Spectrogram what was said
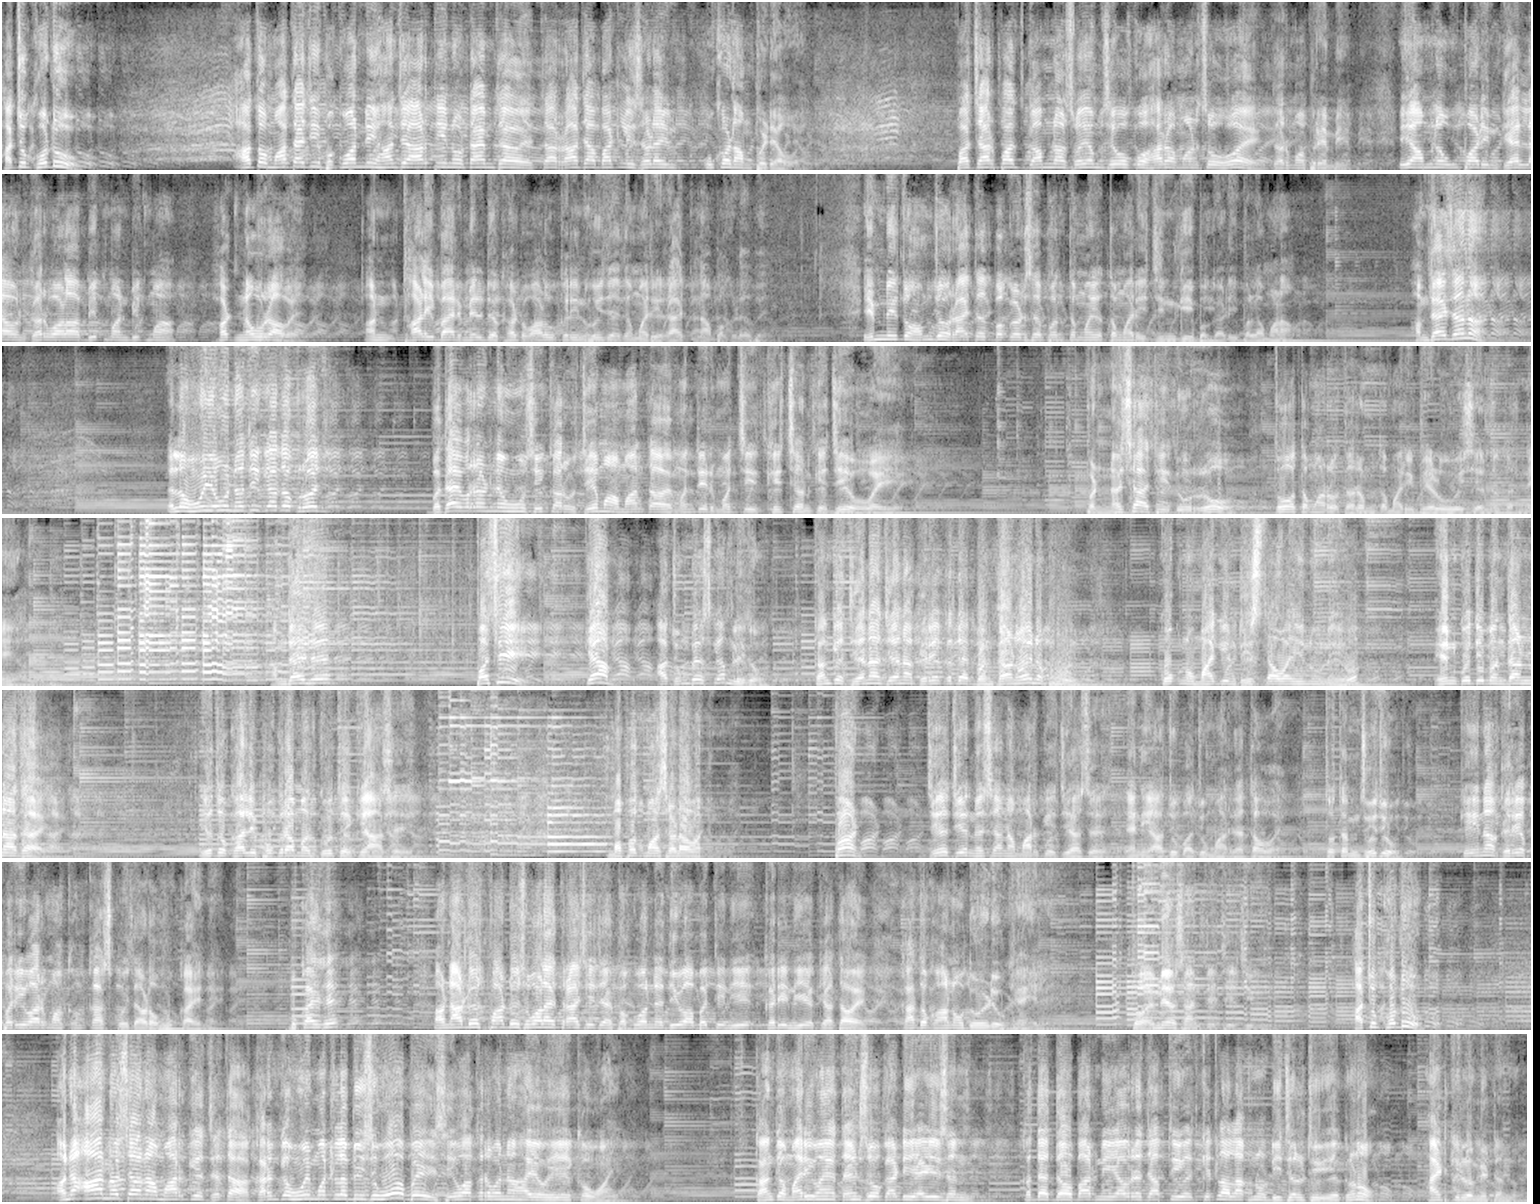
સાચું ખોટું? આ તો માતાજી ભગવાનની સાંજે આરતીનો ટાઈમ થયો હોય ત્યાં રાજા બાટલી ચડાવીને ઉકળામ પડ્યા હોય. પાંચ ચાર પાંચ ગામના સ્વયંસેવકો હારા માણસો હોય ધર્મ પ્રેમી એ અમને ઉપાડીને ઘેર લાવે ઘરવાળા બીકમાં બીકમાં હટ નવરાવે. અને થાળી બહાર મેલ દે હટ વાળું કરીને હોઈ જાય, તમારી રાત ના બગડે ભાઈ એમની તો સમજો, રાત જ બગડશે, પણ તમે તમારી જિંદગી બગાડી, ભલા માણા. સમજાય છે ને? એટલે હું એવું નથી કહેતો રોજ બધાય વરણને હું સ્વીકારું, જેમાં માનતા હોય, મંદિર, મસ્જિદ કિચન કે જે હોય. પણ નશાથી દૂર રહો, તો તમારો ધર્મ તમારી ભેળું હોય છે, નકર નહીં હાલે. સમજાય છે? પછી કેમ? આ ઝુંબેશ કેમ લીધો? કારણ કે જેના જેના ઘરે કદાચ બંધાણ હોય ને ફૂલ કોકનું માગીને ઢીસતા હોય એનું નહીં હો. એનું કોઈ બંધાણ ના થાય. એ તો ખાલી ફોકરામાં જ ગોતે ક્યાં છે. મફતમાં ચડાવવાની પણ જે જે નશાના માર્ગે જ્યાં છે, એની આજુબાજુમાં રહેતા હોય, તો તમે જોજો. કે એના ઘરે પરિવારમાં કંકાસ કોઈ દાડો હુકાય નહીં. હુકાય છે? અને આડોશ પાડોશ વાળા ત્રાસી જાય. ભગવાનને દીવા બત્તી કરીને એ કહેતા હોય, કાં તો કાનો દોડ્યું ખેંચી લે. તો અમે શાંતિથી જીવી સાચું ખોટું? અને આ નશાના માર્ગે જતા, કારણ કે હું મતલબી છું હો ભાઈ, સેવા કરવાના આવ્યો એ કહું કારણ કે મારી વાંહે ત્રણસો ગાડી આવી છે ને કદાચ દસ બારની એવરેજ આપતી હોય કેટલા લાખનું ડીઝલ થયું એ ગણો. સાઠ કિલોમીટરનું.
